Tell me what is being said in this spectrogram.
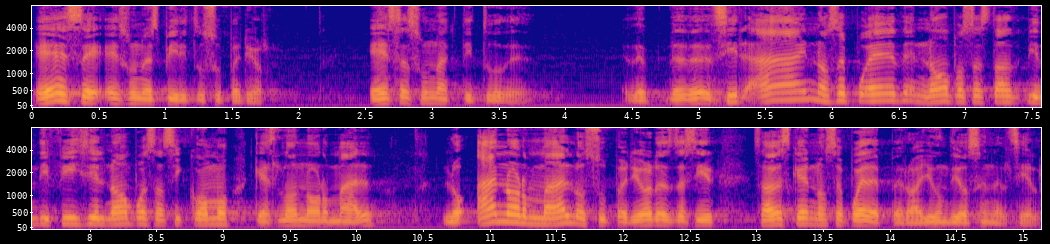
Ese es un espíritu superior. Esa es una actitud de, decir, ay, no se puede, no, pues está bien difícil, no, pues así como, que es lo normal. Lo anormal, lo superior es decir, ¿sabes qué? No se puede, pero hay un Dios en el cielo.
